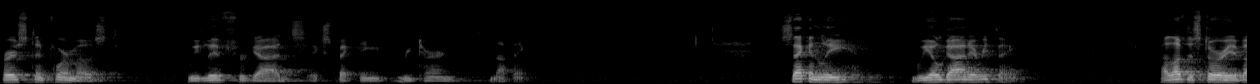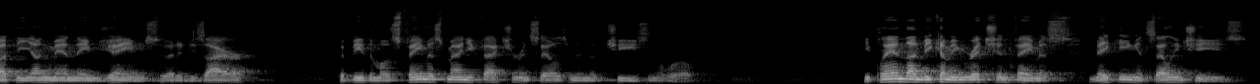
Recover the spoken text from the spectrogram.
First and foremost, we live for God's expecting return nothing. Secondly, we owe God everything. I love the story about the young man named James who had a desire to be the most famous manufacturer and salesman of cheese in the world. He planned on becoming rich and famous, making and selling cheese,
